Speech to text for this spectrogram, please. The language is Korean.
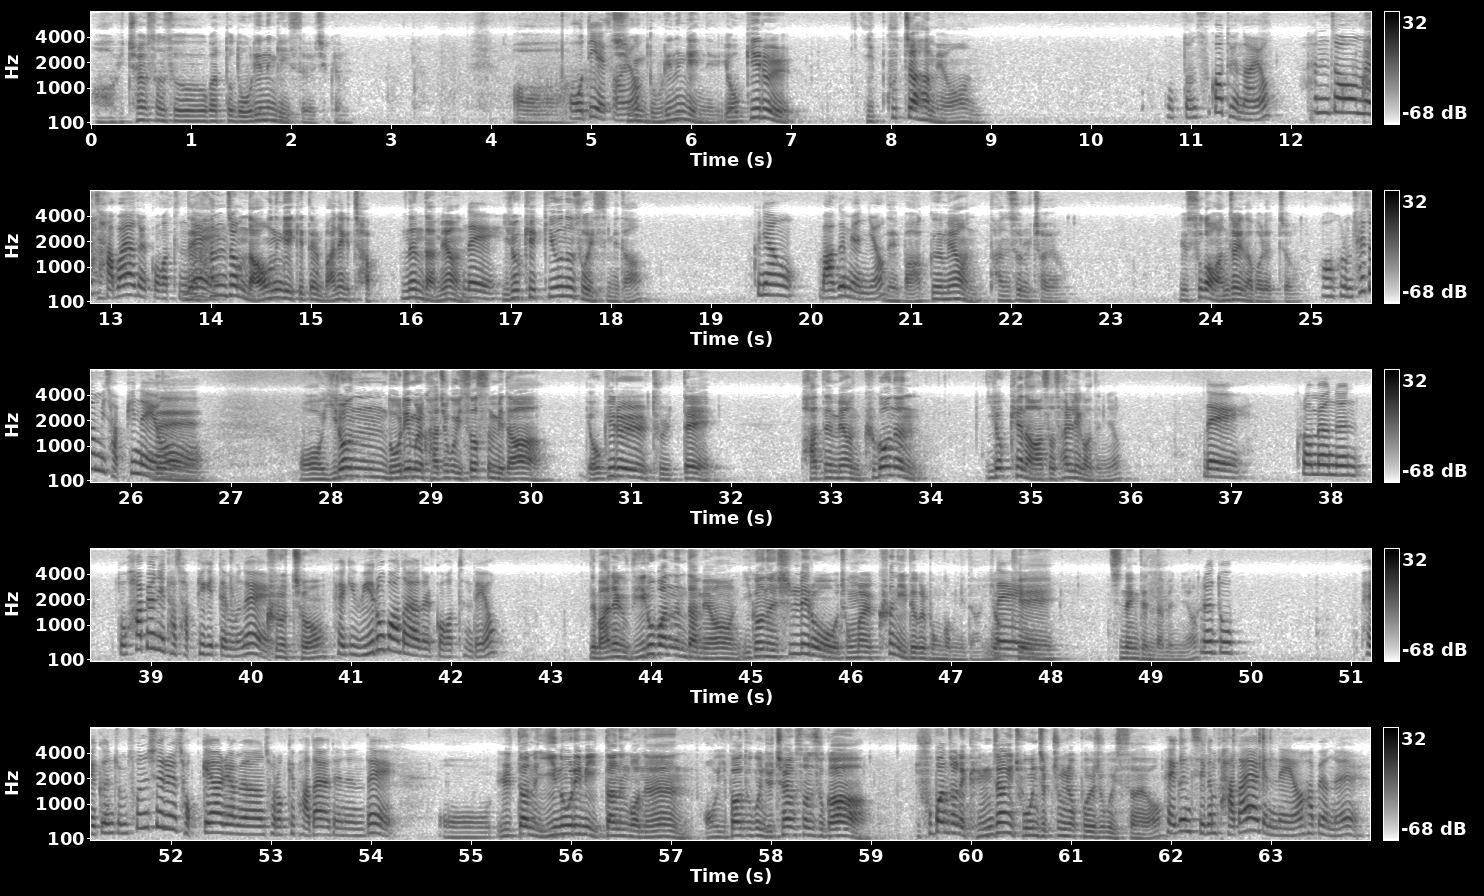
아 유창혁 선수가 또 노리는 게 있어요 지금. 어, 어디에서요? 지금 노리는 게 있네요. 여기를 입구자 하면 어떤 수가 되나요? 한 점을 잡아야 될 것 같은데. 네, 한 점 나오는 게 있기 때문에 만약에 잡는다면 네. 이렇게 끼우는 수가 있습니다. 그냥 막으면요? 네, 막으면 단수를 쳐요. 수가 완전히 나버렸죠. 아, 그럼 세 점이 잡히네요. 네. 어, 이런 노림을 가지고 있었습니다. 여기를 둘 때 받으면 그거는 이렇게 나와서 살리거든요. 네. 그러면은 또 하변이 다 잡히기 때문에 그렇죠. 백이 위로 받아야 될 것 같은데요? 근데 만약에 위로 받는다면 이거는 실리로 정말 큰 이득을 본 겁니다. 이렇게 네. 진행된다면요. 그래도 백은 좀 손실을 적게 하려면 저렇게 받아야 되는데 어, 일단은 이 노림이 있다는 거는 어, 이바둑은 유차혁 선수가 후반전에 굉장히 좋은 집중력 보여주고 있어요. 백은 지금 받아야겠네요, 하변을.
